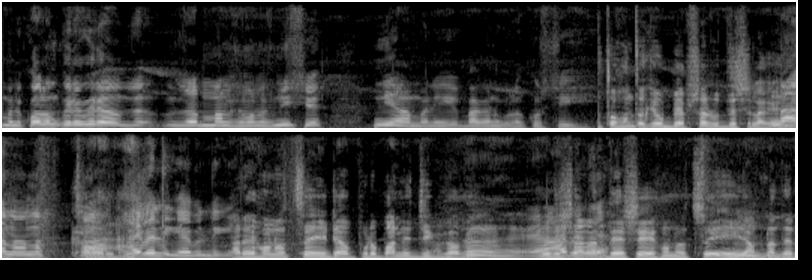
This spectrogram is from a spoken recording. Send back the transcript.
মানে কলম করে ঘুরে মানুষ মানুষ নিচ্ছে নিয়ে মানে বাগানগুলো করছি। তখন তো কেউ ব্যবসার উদ্দেশ্যে লাগায় না না। না। হাইবে লিগে হাইবে লিগে আর এখন হচ্ছে এটা পুরো বাণিজ্যিক ভাবে হ্যাঁ, হ্যাঁ, এটা সারা দেশে এখন হচ্ছে এই আপনাদের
